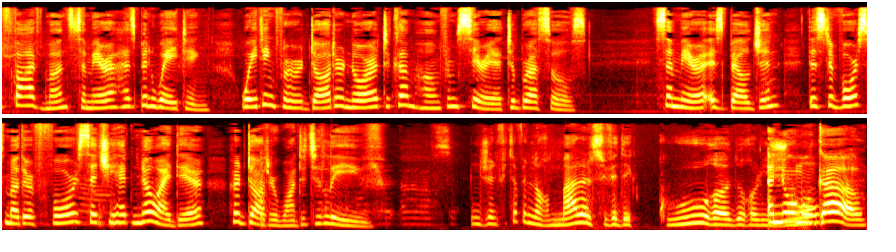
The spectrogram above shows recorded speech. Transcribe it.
five months, Samira has been waiting, waiting for her daughter Nora to come home from Syria to Brussels. Samira is Belgian. This divorced mother of four said she had no idea her daughter wanted to leave. A normal girl.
